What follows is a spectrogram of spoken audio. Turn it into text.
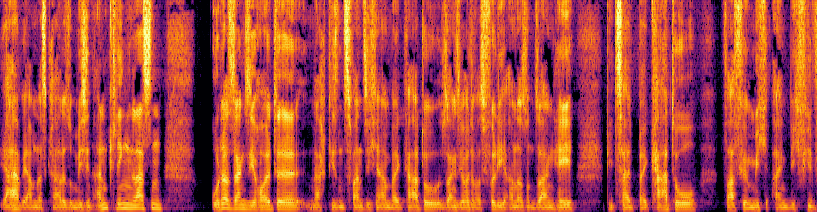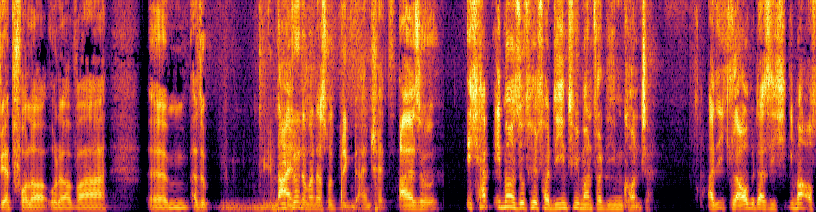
Ja, wir haben das gerade so ein bisschen anklingen lassen. Oder sagen Sie heute, nach diesen 20 Jahren bei Cato, sagen Sie heute was völlig anderes und sagen, hey, die Zeit bei Cato war für mich eigentlich viel wertvoller oder war ähm, also wie Nein. würde man das rückblickend einschätzen? Also ich habe immer so viel verdient, wie man verdienen konnte. Also ich glaube, dass ich immer auf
